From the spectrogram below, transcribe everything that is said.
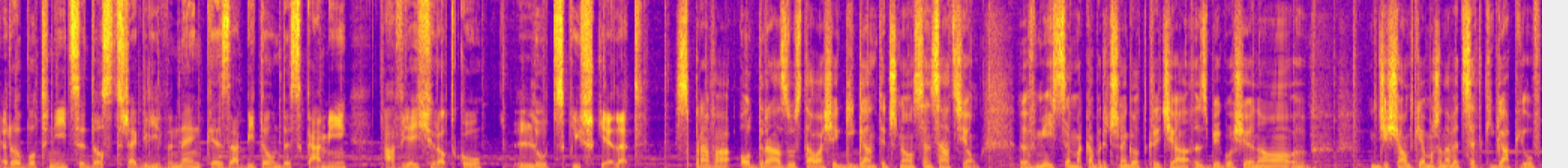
robotnicy dostrzegli wnękę zabitą deskami, a w jej środku ludzki szkielet. Sprawa od razu stała się gigantyczną sensacją. W miejsce makabrycznego odkrycia zbiegło się, no, dziesiątki, a może nawet setki gapiów.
